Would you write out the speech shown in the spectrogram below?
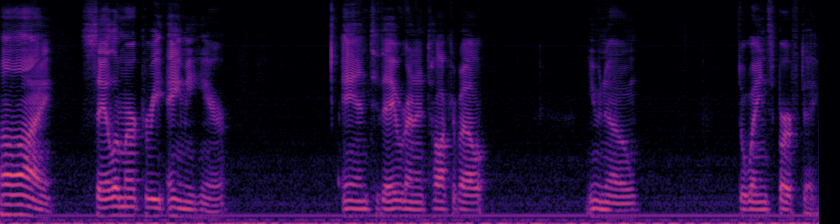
Hi, Sailor Mercury Amy here. And today we're going to talk about, you know, Duane's birthday.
